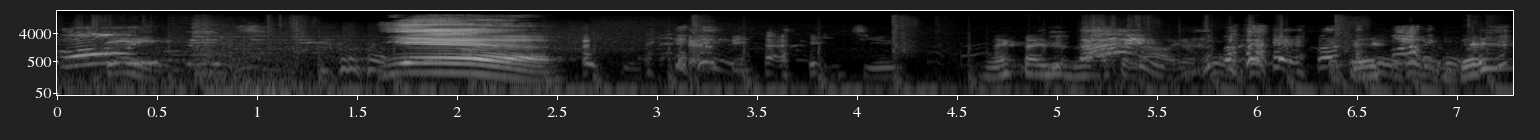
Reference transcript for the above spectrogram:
Oh, Danny, bitch! yeah! I hate you. next time just knock him out. What Bitch, bitch,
